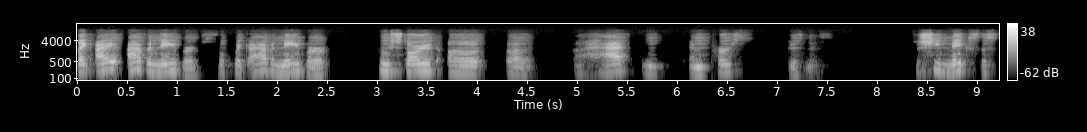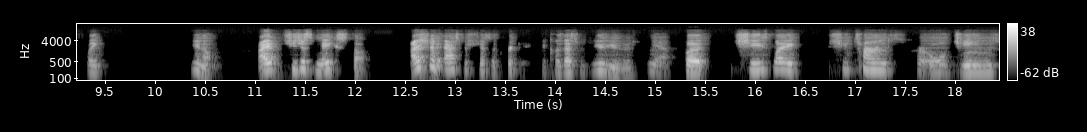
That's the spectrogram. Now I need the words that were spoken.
Like I, I have a neighbor, just real quick. I have a neighbor who started a a, a hat and, and purse business. So she makes this like, you know, I she just makes stuff. I should ask if she has a Cricut because that's what you use. Yeah. But she's like she turns her old jeans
